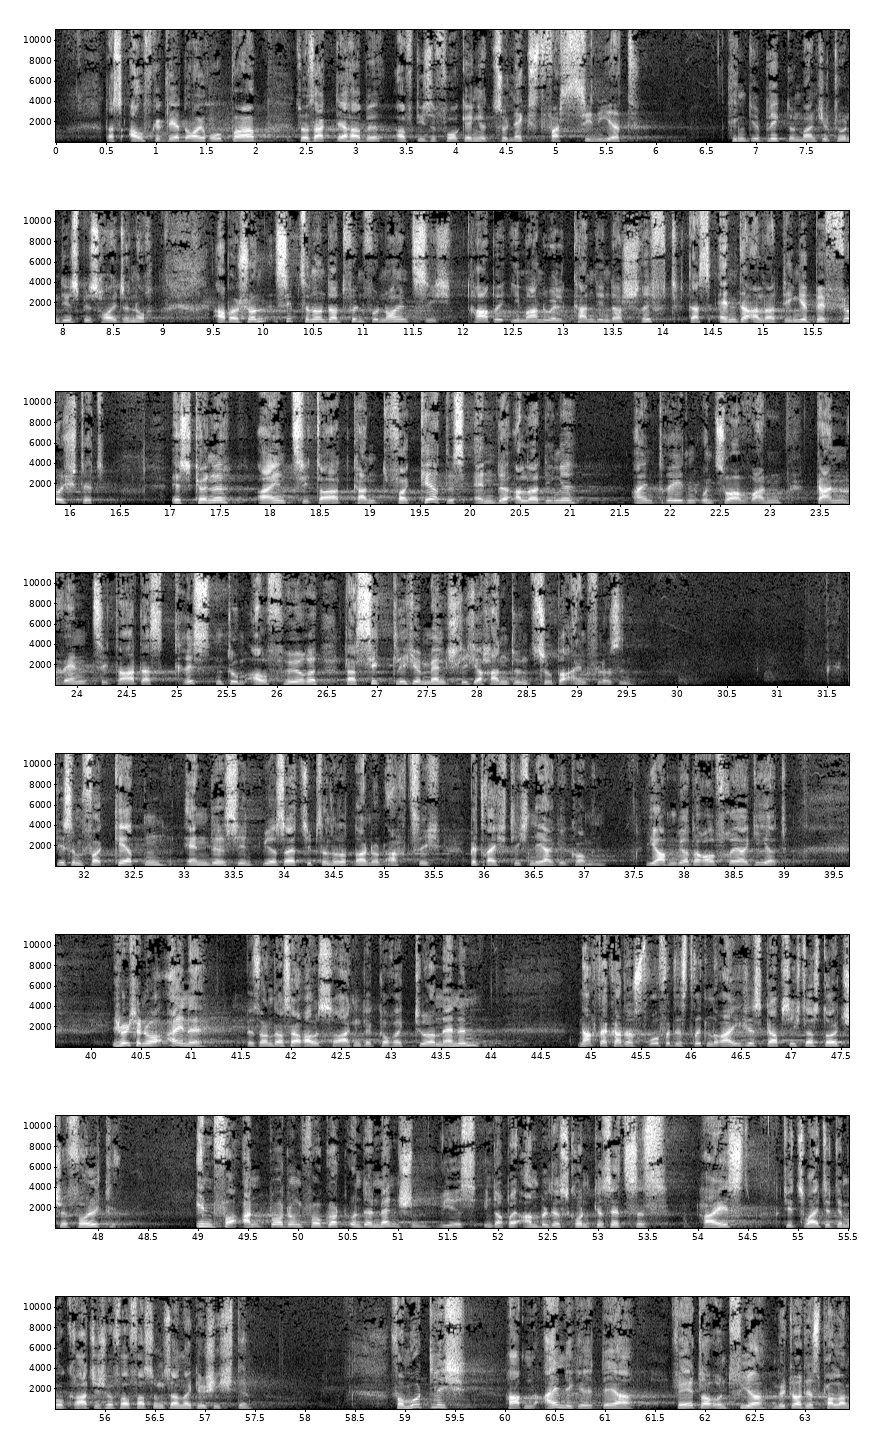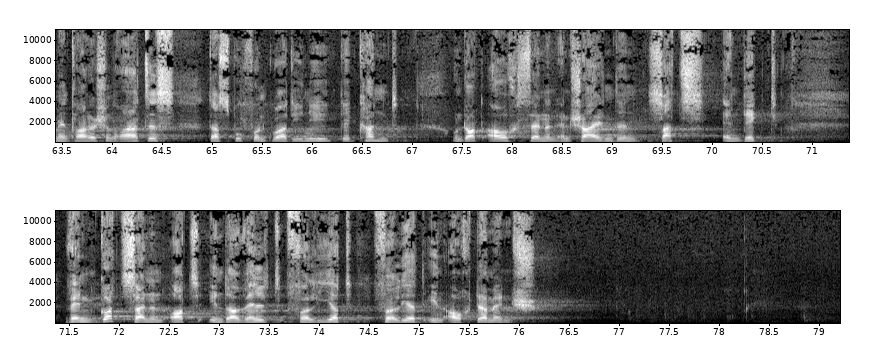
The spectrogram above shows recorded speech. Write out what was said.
Das aufgeklärte Europa, so sagt er, habe auf diese Vorgänge zunächst fasziniert hingeblickt und manche tun dies bis heute noch. Aber schon 1795 habe Immanuel Kant in der Schrift Das Ende aller Dinge befürchtet. Es könne ein, Zitat, Kant, verkehrtes Ende aller Dinge eintreten, und zwar wann? Dann, wenn, Zitat, das Christentum aufhöre, das sittliche menschliche Handeln zu beeinflussen. Diesem verkehrten Ende sind wir seit 1789 beträchtlich näher gekommen. Wie haben wir darauf reagiert? Ich möchte nur eine besonders herausragende Korrektur nennen. Nach der Katastrophe des Dritten Reiches gab sich das deutsche Volk in Verantwortung vor Gott und den Menschen, wie es in der Präambel des Grundgesetzes heißt, die zweite demokratische Verfassung seiner Geschichte. Vermutlich haben einige der Väter und vier Mütter des Parlamentarischen Rates das Buch von Guardini gekannt und dort auch seinen entscheidenden Satz entdeckt. Wenn Gott seinen Ort in der Welt verliert, verliert ihn auch der Mensch.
